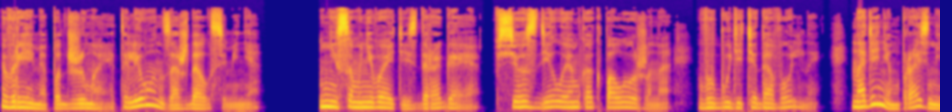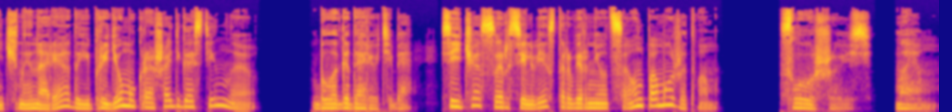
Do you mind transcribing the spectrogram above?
Время поджимает, Леон заждался меня». «Не сомневайтесь, дорогая, все сделаем как положено. Вы будете довольны. Наденем праздничные наряды и придем украшать гостиную». «Благодарю тебя. Сейчас сэр Сильвестр вернется, он поможет вам». «Слушаюсь, мэм».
